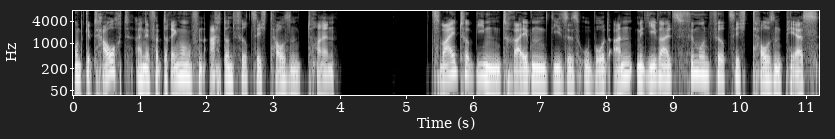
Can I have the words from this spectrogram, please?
und getaucht eine Verdrängung von 48.000 Tonnen. Zwei Turbinen treiben dieses U-Boot an mit jeweils 45.000 PS.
